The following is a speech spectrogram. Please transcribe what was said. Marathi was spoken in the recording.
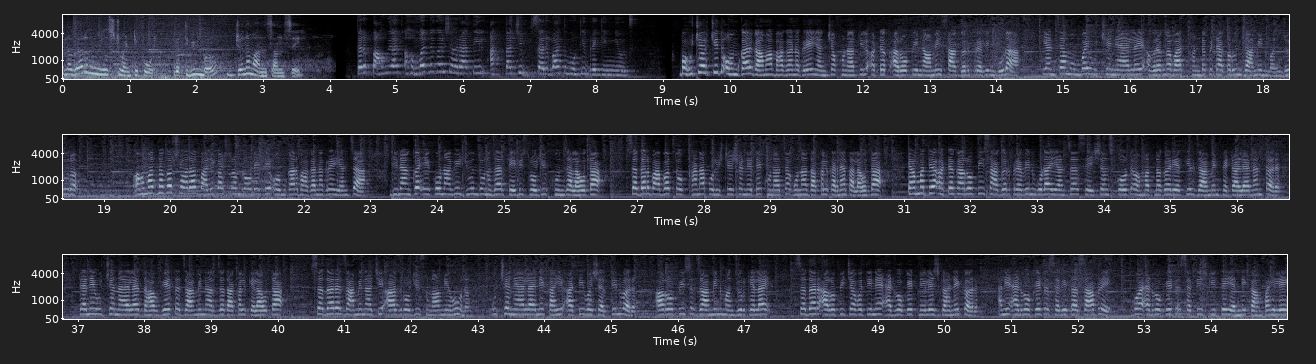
नगर न्यूज ट्वेंटी फोर. प्रतिबिंब जनमानसांचे. तर पाहुयात अहमदनगर शहरातील आत्ताची सर्वात मोठी ब्रेकिंग न्यूज बहुचर्चित ओमकार गामा भागानगरे यांच्या खुनातील अटक आरोपी नामे सागर प्रवीण गुडा यांचा मुंबई उच्च न्यायालय औरंगाबाद खंडपीठाकडून जामीन मंजूर. अहमदनगर शहरात बालिकाश्रम रोड येथे ओमकार भागानगरे यांचा दिनांक एकोणावीस जून दोन हजार तेवीस रोजी खून झाला होता. सदर बाबत तोपखाना पोलीस स्टेशन येथे खुनाचा गुन्हा दाखल करण्यात आला होता. त्यामध्ये अटक आरोपी सागर प्रवीण गुडा यांचा सेशन्स कोर्ट अहमदनगर येथील जामीन फेटाळल्यानंतर त्याने उच्च न्यायालयात धाव घेत जामीन अर्ज दाखल केला होता. सदर जामिनाची आज रोजी सुनावणी होऊन उच्च न्यायालयाने काही अटी व शर्तींवर आरोपीस जामीन मंजूर केलाय. सदर आरोपीच्या वतीने ॲडव्होकेट निलेश घाणेकर आणि ॲडव्होकेट सरिता साबळे व ॲडव्होकेट सतीश गीते यांनी काम पाहिले.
